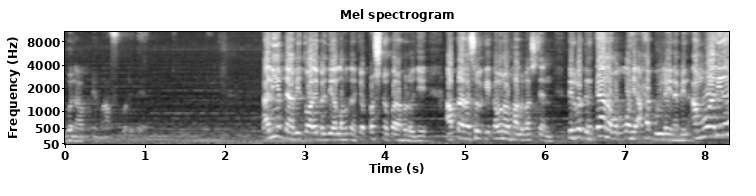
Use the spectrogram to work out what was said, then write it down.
গুনাহ আপনি মাফ করে দেন। আলী ইবনে আবি তালিব রাদিয়াল্লাহু তাআলাকে প্রশ্ন করা হলো যে, আপনার রাসূলকে কেমন ভালোবাসতেন? তিনি বলতেন কানা ওয়াল্লাহি আহাব্বু ইলাইনা মিন আমওয়ালিনা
